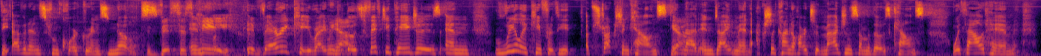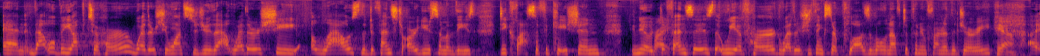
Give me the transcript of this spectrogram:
the evidence from Corcoran's notes. This is in, key. very key, right? I mean, yeah. those 50 pages and really key for the obstruction counts in yeah. that indictment. Actually, kind of hard to imagine some of those counts without him. And that will be up to her whether she wants to do that, whether she allows the defense to argue some of these declassification, you know, right. defenses that we have heard, whether she thinks they're plausible enough to put in front of the jury. Yeah. Uh,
